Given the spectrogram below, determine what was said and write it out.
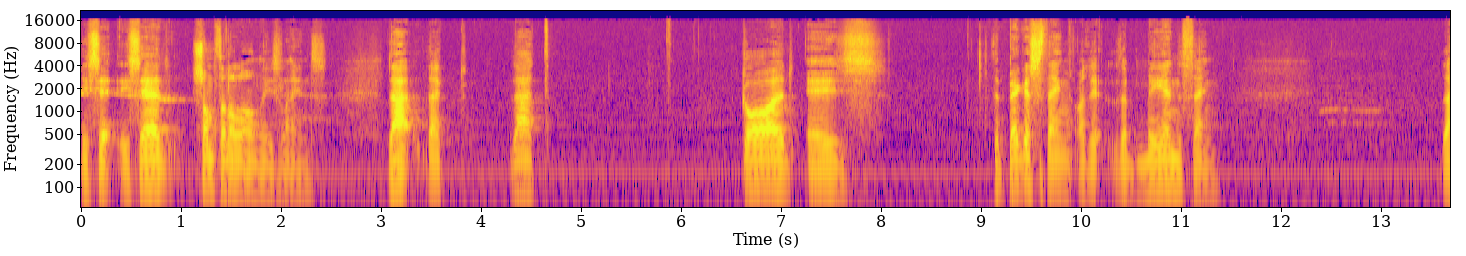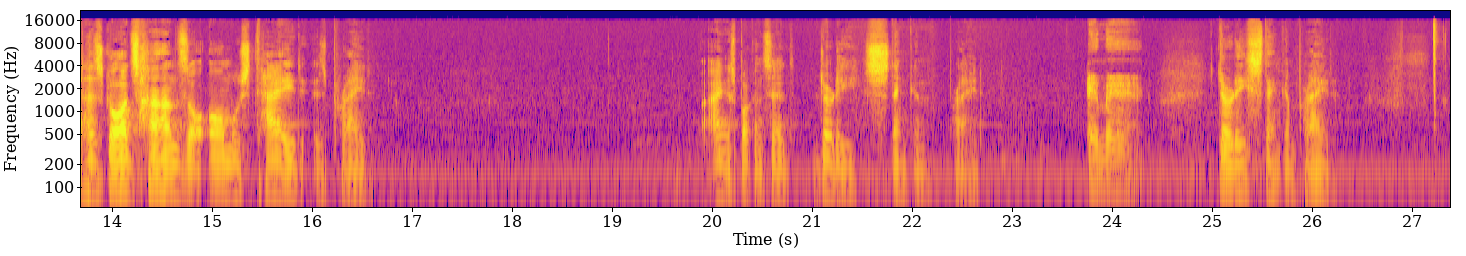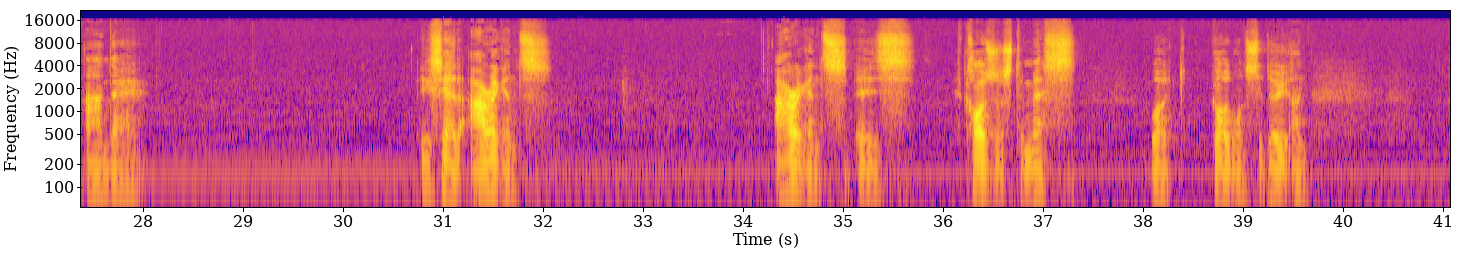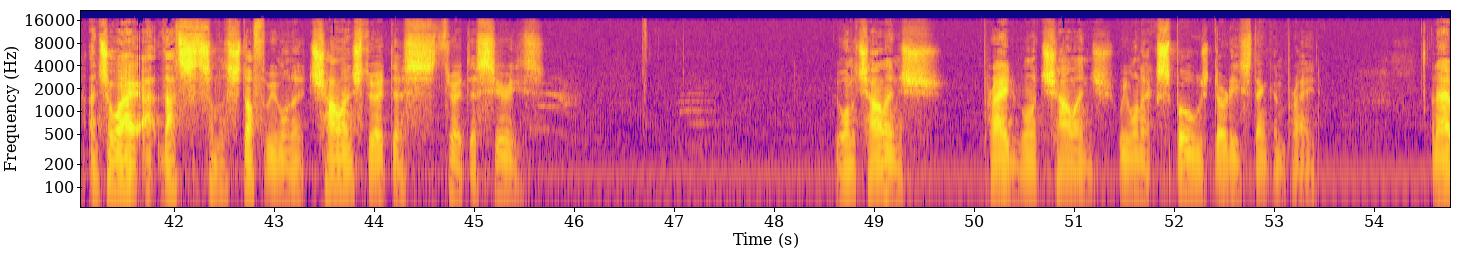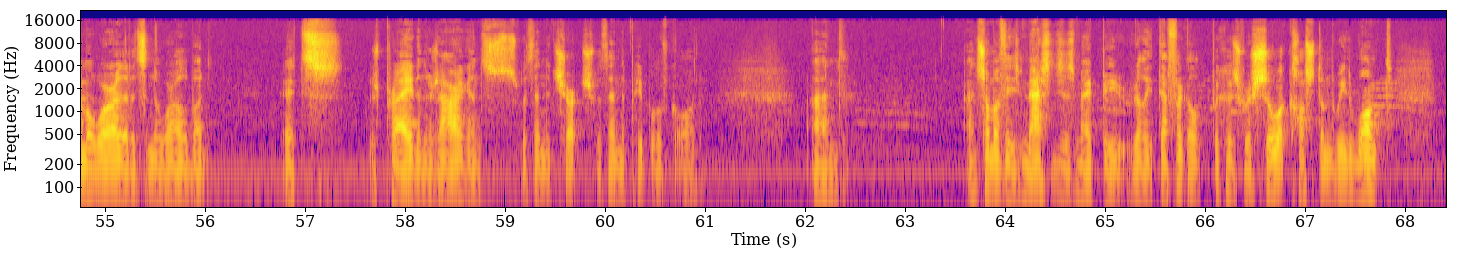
He said, he said something along these lines that, that, that God is the biggest thing or the, the main thing that has God's hands almost tied is pride. Angus Buchan said, dirty, stinking pride. Amen. Dirty, stinking pride. And uh, he said, arrogance. Arrogance is causes us to miss what God wants to do. And and so I, I, that's some of the stuff that we want to challenge throughout this throughout this series. We want to challenge pride. We want to challenge. We want to expose dirty, stinking pride. And I'm aware that it's in the world, but it's there's pride and there's arrogance within the church, within the people of God. And and some of these messages might be really difficult because we're so accustomed. We want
